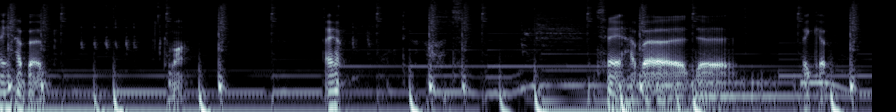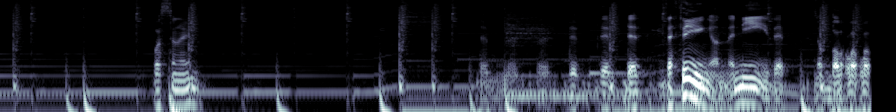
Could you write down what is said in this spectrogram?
I have a, come on, I have, oh say I have a, the, like a, what's the name? The, the, the, the, the, the thing on the knee that blah, blah, blah.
